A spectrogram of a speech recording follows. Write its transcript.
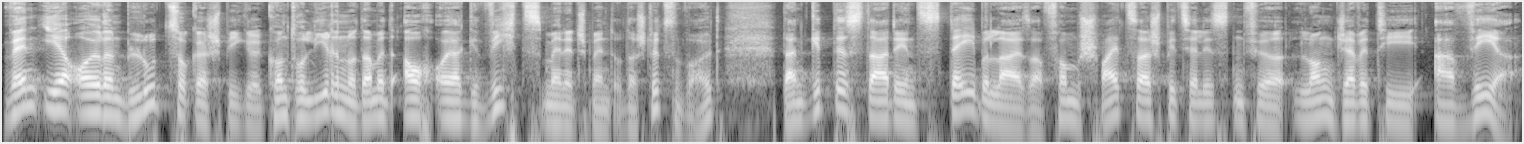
Wenn ihr euren Blutzuckerspiegel kontrollieren und damit auch euer Gewichtsmanagement unterstützen wollt, dann gibt es da den Stabilizer vom Schweizer Spezialisten für Longevity Avea.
